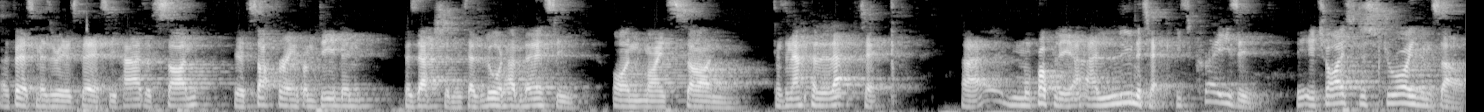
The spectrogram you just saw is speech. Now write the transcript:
The first misery is this he has a son who is suffering from demon possession. He says, Lord, have mercy on my son. He's an epileptic, uh, more properly, a, a lunatic. He's crazy. He, he tries to destroy himself.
